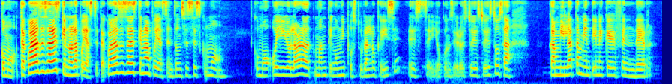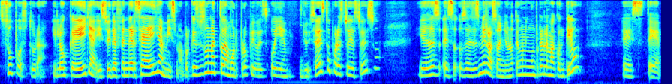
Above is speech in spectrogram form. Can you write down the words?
Como, ¿te acuerdas de esa vez que no la apoyaste? ¿Te acuerdas de esa vez que no la apoyaste? Entonces es como, como, oye, yo la verdad mantengo mi postura en lo que hice. Este, yo considero esto y esto y esto. O sea, Camila también tiene que defender su postura y lo que ella hizo y defenderse a ella misma, porque eso es un acto de amor propio, es, oye, yo hice esto por esto y esto y eso, y esa es, o sea, esa es mi razón, yo no tengo ningún problema contigo, este,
